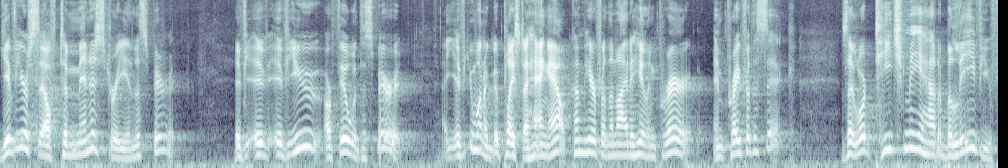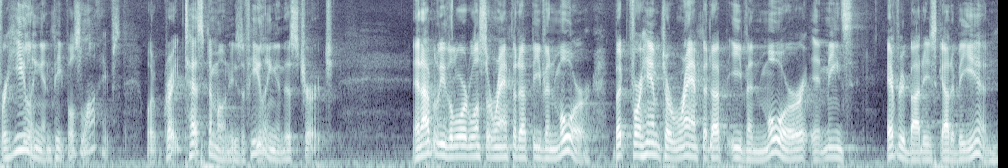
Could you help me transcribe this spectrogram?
Give yourself to ministry in the Spirit. If, if, if you are filled with the Spirit, if you want a good place to hang out, come here for the night of healing prayer and pray for the sick. Say, Lord, teach me how to believe you for healing in people's lives. What great testimonies of healing in this church. And I believe the Lord wants to ramp it up even more. But for Him to ramp it up even more, it means everybody's got to be in.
